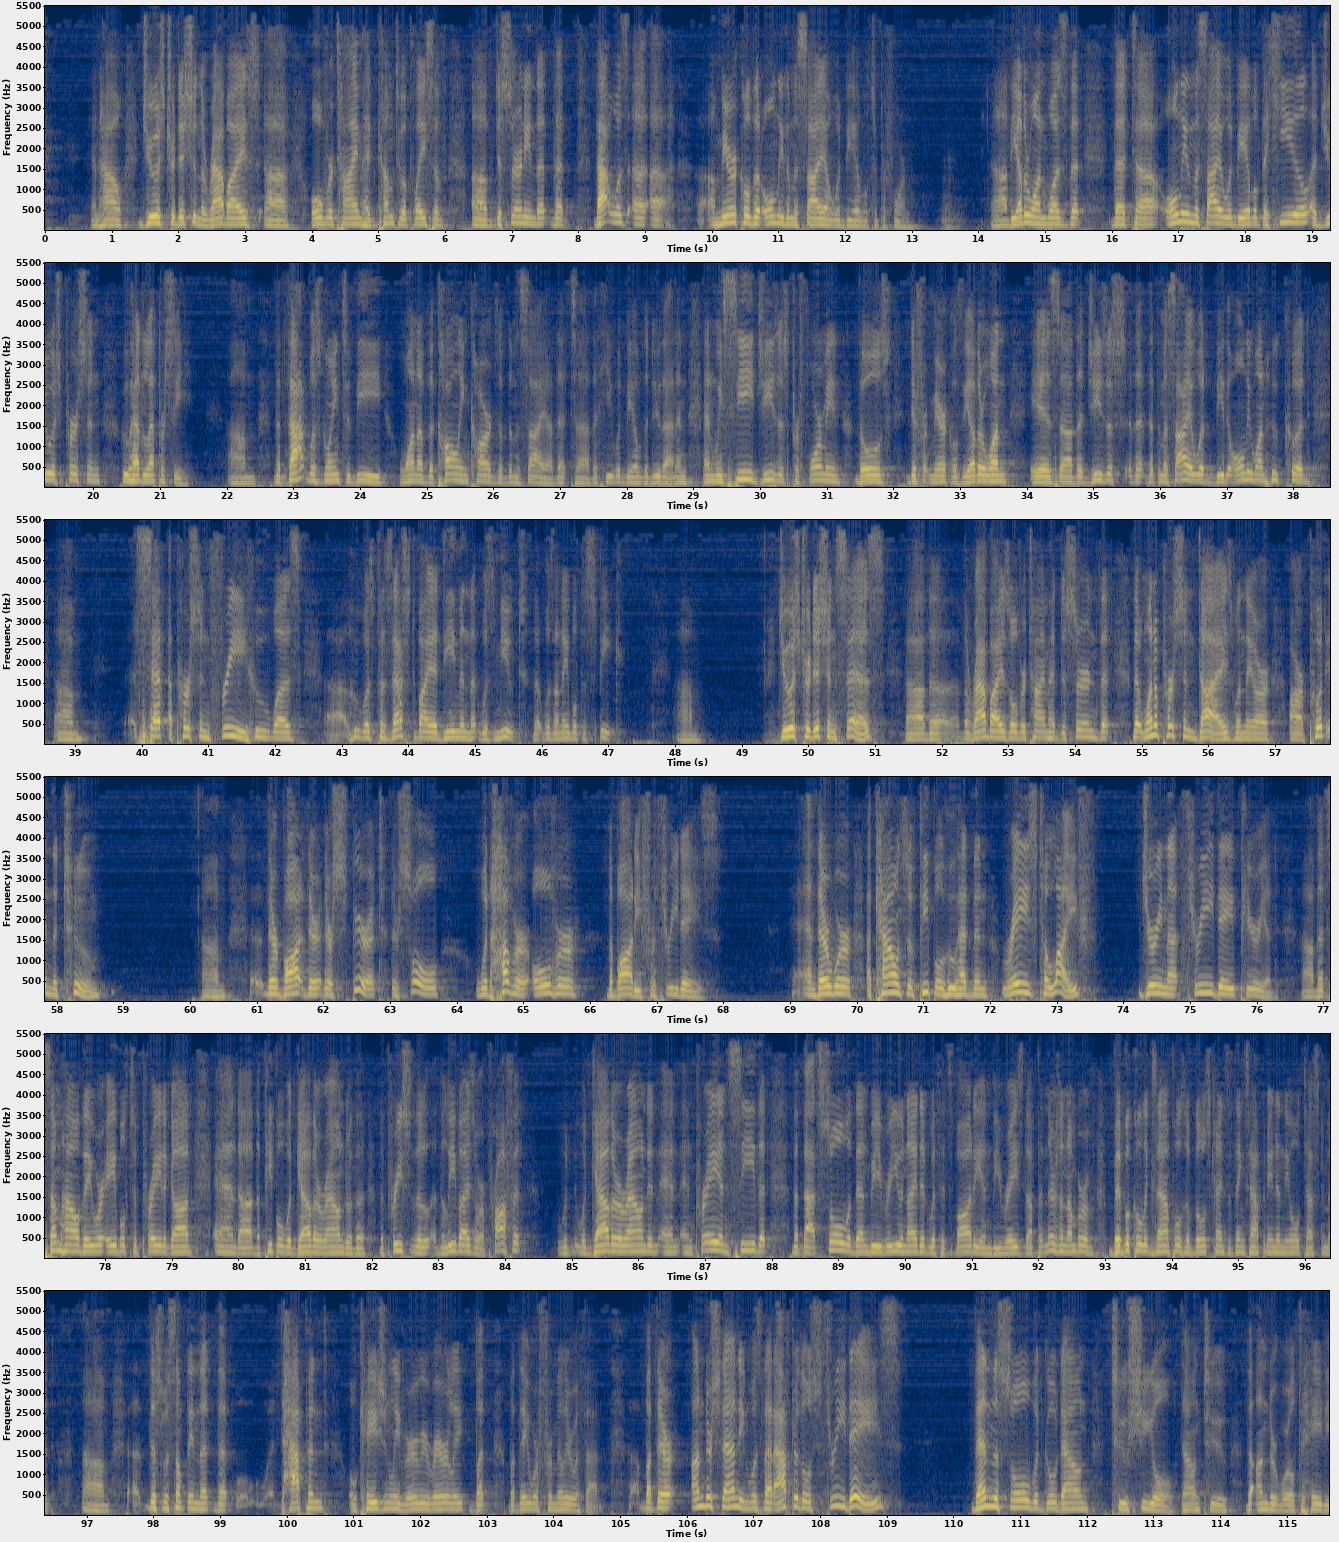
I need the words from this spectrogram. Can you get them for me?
and how Jewish tradition, the rabbis, uh, over time had come to a place of, of discerning that that, that was a, a, a miracle that only the Messiah would be able to perform. Uh, the other one was that that uh, only the Messiah would be able to heal a Jewish person who had leprosy. Um, that that was going to be one of the calling cards of the Messiah, that, uh, that he would be able to do that. And, and we see Jesus performing those different miracles. The other one is uh, that Jesus, that, that the Messiah would be the only one who could um, set a person free who was uh, who was possessed by a demon that was mute, that was unable to speak. Um, Jewish tradition says, uh, the, the rabbis over time had discerned that, that when a person dies, when they are, are put in the tomb, um, their, bo- their, their spirit, their soul, would hover over the body for three days. And there were accounts of people who had been raised to life during that three day period. Uh, that somehow they were able to pray to God, and uh, the people would gather around, or the, the priests, the, the Levites, or a prophet would, would gather around and, and, and pray and see that, that that soul would then be reunited with its body and be raised up. And there's a number of biblical examples of those kinds of things happening in the Old Testament. Um, this was something that, that happened occasionally, very rarely, but, but they were familiar with that. But their understanding was that after those three days, then the soul would go down to Sheol, down to the underworld, to Hades.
